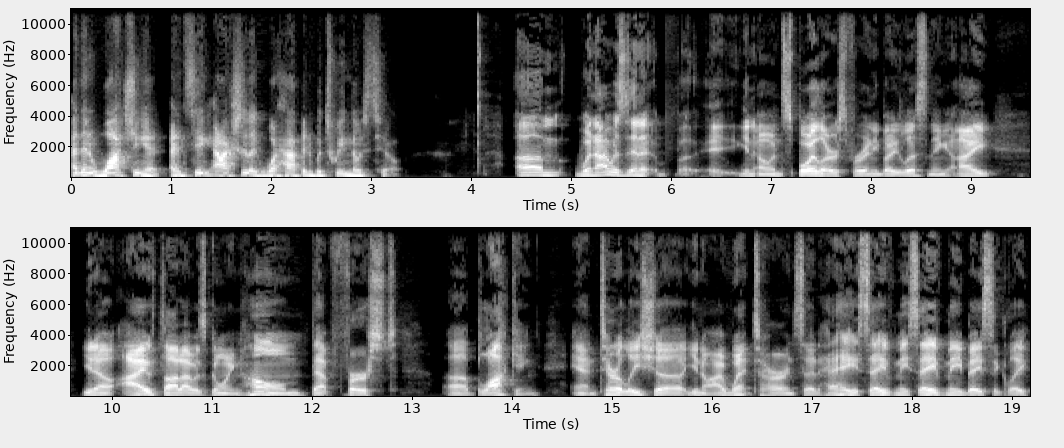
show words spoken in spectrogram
and then watching it and seeing actually like what happened between those two. Um, when I was in it, you know, and spoilers for anybody listening, I, you know, I thought I was going home that first uh, blocking, and Terilisha, you know, I went to her and said, "Hey, save me, save me," basically,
